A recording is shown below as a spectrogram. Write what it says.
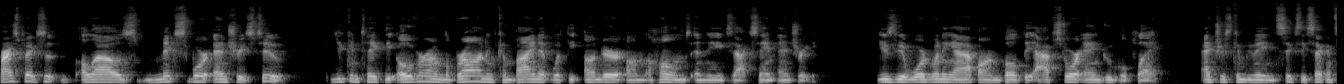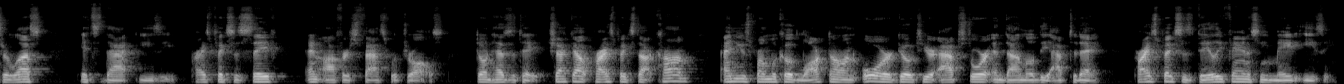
Prize Picks allows mixed sport entries too. You can take the over on LeBron and combine it with the under on the Mahomes in the exact same entry. Use the award winning app on both the App Store and Google Play. Entries can be made in 60 seconds or less. It's that easy. Prize Picks is safe and offers fast withdrawals. Don't hesitate. Check out prizepicks.com and use promo code locked on or go to your app store and download the app today. Prize Picks is daily fantasy made easy.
